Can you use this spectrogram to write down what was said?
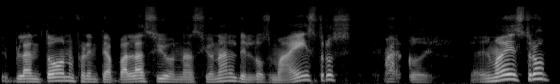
el plantón frente a Palacio Nacional de los Maestros, marco del del Maestro.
